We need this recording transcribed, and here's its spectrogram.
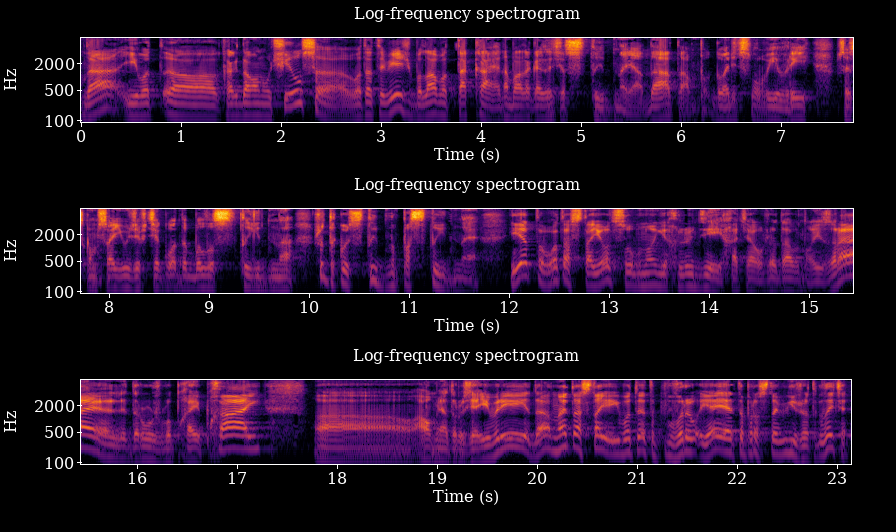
да, и вот э, когда он учился, вот эта вещь была вот такая, она была такая, знаете, стыдная, да, там говорить слово еврей в Советском Союзе в те годы было стыдно, что такое стыдно-постыдное, и это вот остается у многих людей, хотя уже давно Израиль, дружба пхай-пхай, а, а у меня друзья евреи, да, но это остается, и вот это, я это просто вижу, это, знаете,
